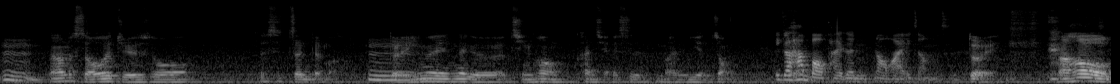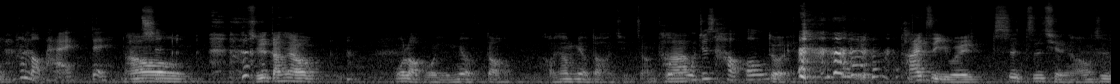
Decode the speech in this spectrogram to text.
嗯然后那时候会觉得说，这是真的吗？嗯，对，因为那个情况看起来是蛮严重的。一个汉堡牌的脑癌这样子。对，然后汉堡牌，对，然。后其实当下我老婆也没有到，好像没有到很紧张，他我我就是好欧。对，他一直以为是之前好像是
